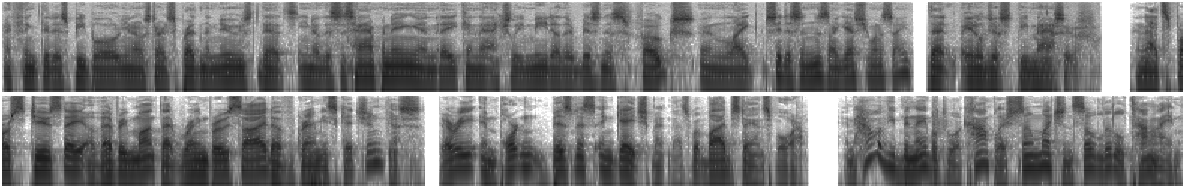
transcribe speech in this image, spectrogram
I think that as people, you know, start spreading the news that, you know, this is happening and they can actually meet other business folks and like citizens, I guess you want to say, that it'll just be massive. And that's first Tuesday of every month at Rain Brew side of Grammy's Kitchen. Yes. Very important business engagement. That's what VIBE stands for. And how have you been able to accomplish so much in so little time?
